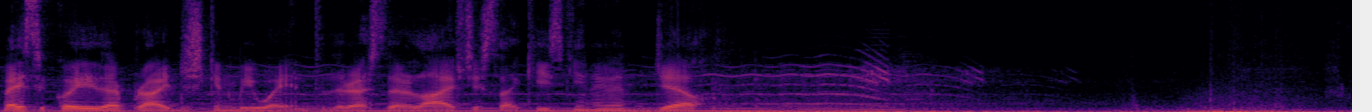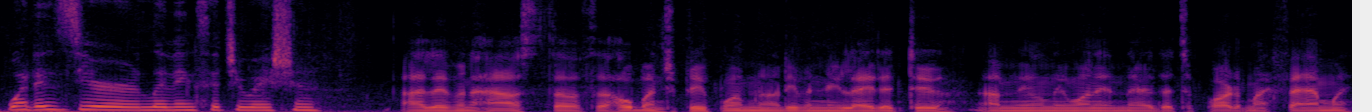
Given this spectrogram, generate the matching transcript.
basically, they're probably just gonna be waiting to the rest of their lives, just like he's gonna in jail. What is your living situation? I live in a house with a whole bunch of people I'm not even related to. I'm the only one in there that's a part of my family.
